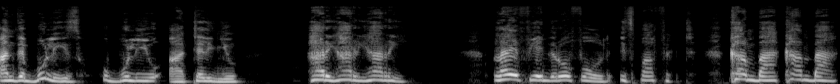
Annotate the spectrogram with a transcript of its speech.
and the bullies who bully you are telling you, Harry, Harry, Harry, life here in the fold is perfect. Come back, come back.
